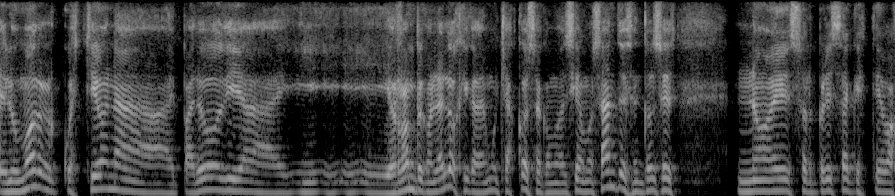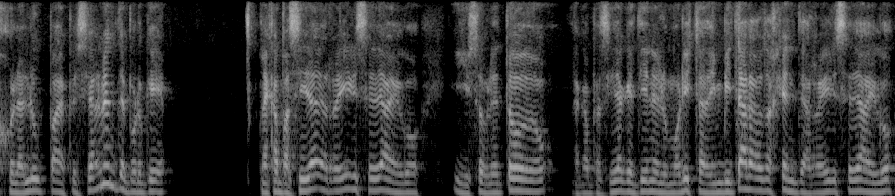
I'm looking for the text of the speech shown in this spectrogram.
el humor cuestiona, parodia y, rompe con la lógica de muchas cosas, como decíamos antes, entonces no es sorpresa que esté bajo la lupa especialmente porque la capacidad de reírse de algo y sobre todo la capacidad que tiene el humorista de invitar a otra gente a reírse de algo,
